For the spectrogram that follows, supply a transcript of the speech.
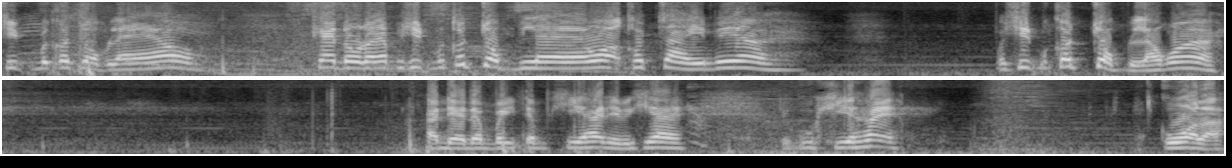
ชิดมันก็จบแล้ว แค่โดนอะไรประชิดมันก็จบแล้วอะเข้าใจไหมอะประชิดมันก็จบแล้วอะ อะเดี๋ยวเดี๋ยวไปเดี๋ยวเคลียร์ให้เดี๋ยวไปเคลียร์ให้เดี๋ยวกูเคลียร์ให้ กลัวเหรอ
